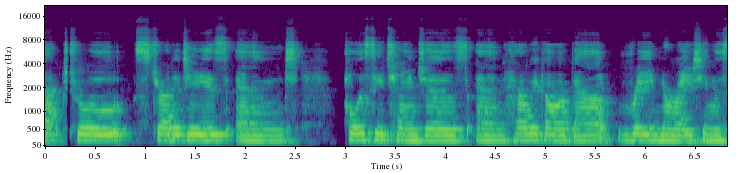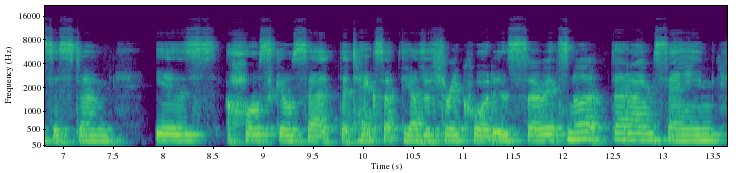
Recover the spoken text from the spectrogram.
Actual strategies and policy changes and how we go about re narrating the system is a whole skill set that takes up the other three quarters. So it's not that I'm saying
